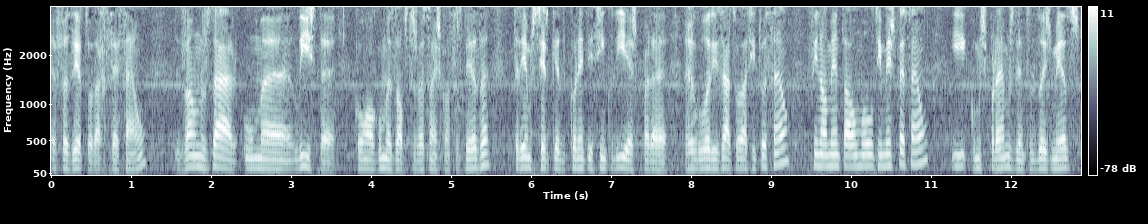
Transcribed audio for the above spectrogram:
a fazer toda a recepção. Vão-nos dar uma lista com algumas observações, com certeza. Teremos cerca de 45 dias para regularizar toda a situação. Finalmente há uma última inspeção e, como esperamos, dentro de dois meses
